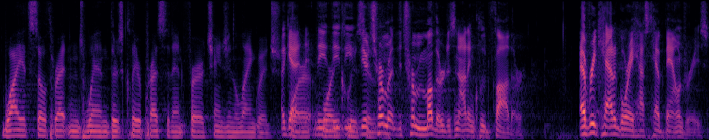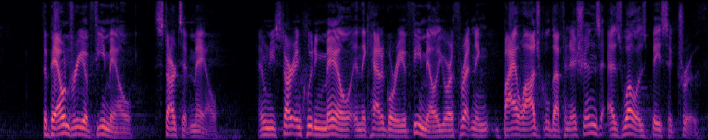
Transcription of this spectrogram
why it's so threatened when there's clear precedent for changing the language. Again, or, the, or the, the, term, the term mother does not include father. Every category has to have boundaries. The boundary of female starts at male. And when you start including male in the category of female, you are threatening biological definitions as well as basic truth.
